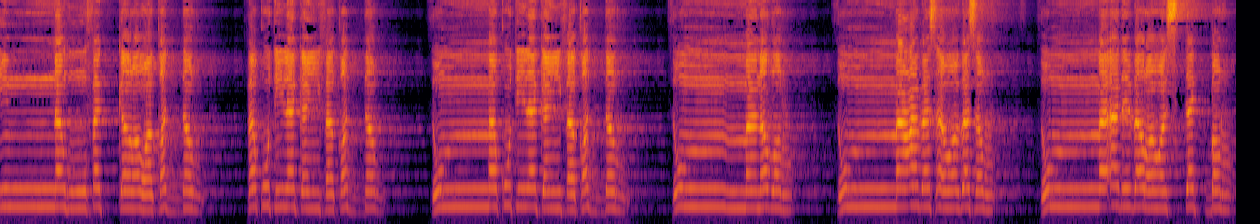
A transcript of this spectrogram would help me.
إنه فكر وقدر فقتل كيف قدر ثم قتل كيف قدر ثم نظر ثم عبس وبسر ثم أدبر واستكبر.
